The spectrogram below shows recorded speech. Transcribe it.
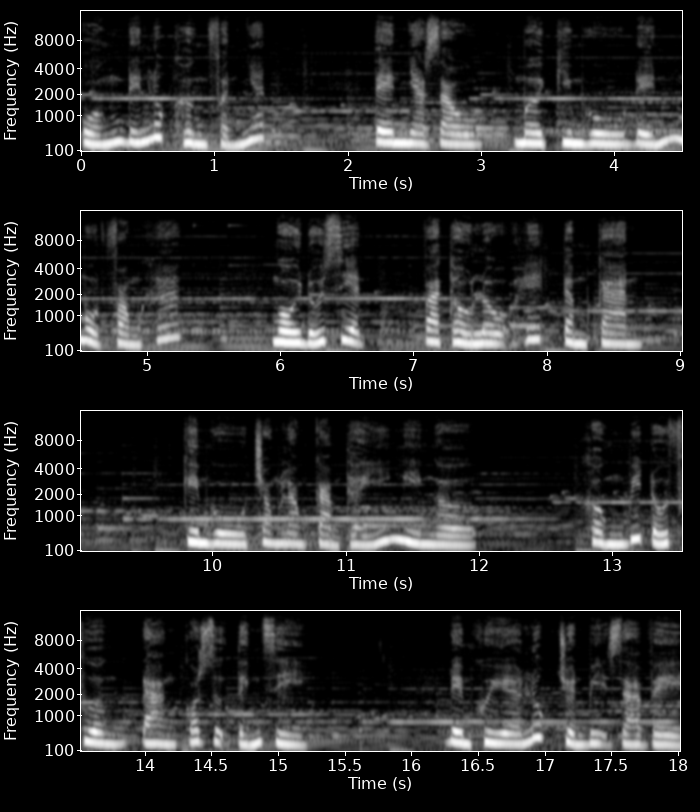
uống đến lúc hưng phấn nhất. Tên nhà giàu mời Kim Gu đến một phòng khác, ngồi đối diện và thổ lộ hết tâm can. Kim Gu trong lòng cảm thấy nghi ngờ, không biết đối phương đang có dự tính gì. Đêm khuya lúc chuẩn bị ra về,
